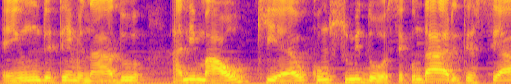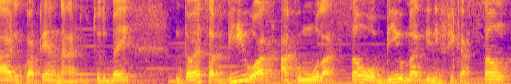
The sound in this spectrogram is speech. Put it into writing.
em um determinado animal que é o consumidor, secundário, terciário, quaternário, tudo bem? Então essa bioacumulação ou biomagnificação,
